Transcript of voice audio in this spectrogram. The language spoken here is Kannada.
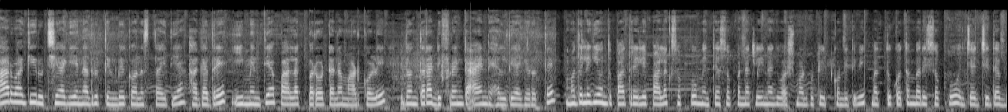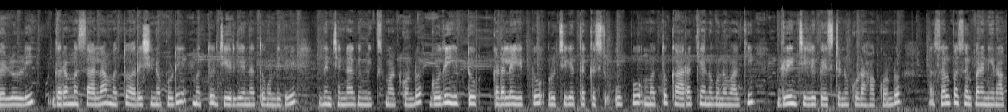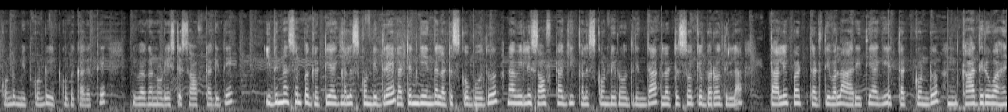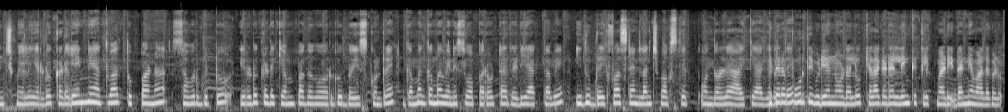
ಖಾರವಾಗಿ, ರುಚಿಯಾಗಿ ಏನಾದ್ರೂ ತಿನ್ಬೇಕು ಅನಿಸ್ತಾ ಇದೆಯಾ? ಹಾಗಾದ್ರೆ ಈ ಮೆಂತ್ಯ ಪಾಲಕ್ ಪರೋಟನ ಮಾಡ್ಕೊಳ್ಳಿ. ಇದೊಂಥರ ಡಿಫ್ರೆಂಟ್ ಅಂಡ್ ಹೆಲ್ದಿ ಆಗಿರುತ್ತೆ. ಮೊದಲಿಗೆ ಒಂದು ಪಾತ್ರೆಯಲ್ಲಿ ಪಾಲಕ್ ಸೊಪ್ಪು, ಮೆಂತ್ಯ ಸೊಪ್ಪನ್ನ ಕ್ಲೀನ್ ಆಗಿ ವಾಶ್ ಮಾಡ್ಬಿಟ್ಟು ಇಟ್ಕೊಂಡಿದೀವಿ. ಮತ್ತು ಕೊತ್ತಂಬರಿ ಸೊಪ್ಪು, ಜಜ್ಜಿದ ಬೆಳ್ಳುಳ್ಳಿ, ಗರಂ ಮಸಾಲ ಮತ್ತು ಅರಿಶಿನ ಪುಡಿ ಮತ್ತು ಜೀರಿಗೆಯನ್ನ ತಗೊಂಡಿದೀವಿ. ಇದನ್ನ ಚೆನ್ನಾಗಿ ಮಿಕ್ಸ್ ಮಾಡಿಕೊಂಡು ಗೋಧಿ ಹಿಟ್ಟು ಕಡಲೆ ಹಿಟ್ಟು, ರುಚಿಗೆ ತಕ್ಕಷ್ಟು ಉಪ್ಪು ಮತ್ತು ಖಾರಕ್ಕೆ ಅನುಗುಣವಾಗಿ ಗ್ರೀನ್ ಚಿಲ್ಲಿ ಪೇಸ್ಟನ್ನು ಕೂಡ ಹಾಕೊಂಡು, ಸ್ವಲ್ಪ ಸ್ವಲ್ಪನೇ ನೀರು ಹಾಕೊಂಡು ಮಿತ್ಕೊಂಡು ಇಟ್ಕೋಬೇಕಾಗತ್ತೆ. ಇವಾಗ ನೋಡಿ ಎಷ್ಟು ಸಾಫ್ಟ್ ಆಗಿದೆ. ಇದನ್ನ ಸ್ವಲ್ಪ ಗಟ್ಟಿಯಾಗಿ ಕಲಸ್ಕೊಂಡಿದ್ರೆ ಲಟನ್ಗೆಯಿಂದ ಲಟಿಸ್ಕೋಬಹುದು ನಾವಿಲ್ಲಿ ಸಾಫ್ಟ್ ಆಗಿ ಕಲಸ್ಕೊಂಡಿರೋದ್ರಿಂದ ಲಟಿಸೋಕೆ ಬರೋದಿಲ್ಲ. ತಾಲಿಪಟ್ ತಡ್ತೀವಲ್ಲ ಆ ರೀತಿಯಾಗಿ ತಟ್ಕೊಂಡು ಕಾದಿರುವ ಹಂಚ್ ಮೇಲೆ ಎರಡು ಕಡೆ ಎಣ್ಣೆ ಅಥವಾ ತುಪ್ಪನ ಸವರ್ಬಿಟ್ಟು ಎರಡು ಕಡೆ ಕೆಂಪಾಗೋವರೆಗೂ ಬೇಯಿಸ್ಕೊಂಡ್ರೆ ಘಮ ಘಮವೆನಿಸುವ ಪರೋಟ ರೆಡಿ ಆಗ್ತವೆ. ಇದು ಬ್ರೇಕ್ಫಾಸ್ಟ್ ಅಂಡ್ ಲಂಚ್ ಬಾಕ್ಸ್ಗೆ ಒಂದೊಳ್ಳೆ ಆಯ್ಕೆ ಆಗಿದೆ ಇದರ ಪೂರ್ತಿ ವಿಡಿಯೋ ನೋಡಲು ಕೆಳಗಡೆ ಲಿಂಕ್ ಕ್ಲಿಕ್ ಮಾಡಿ. ಧನ್ಯವಾದಗಳು.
